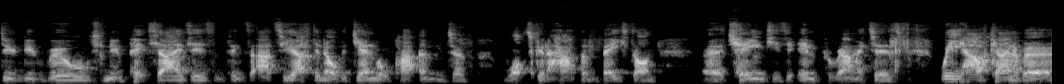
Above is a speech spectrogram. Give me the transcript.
do new rules, new pitch sizes, and things like that. So you have to know the general patterns of what's going to happen based on uh, changes in parameters. We have kind of a.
